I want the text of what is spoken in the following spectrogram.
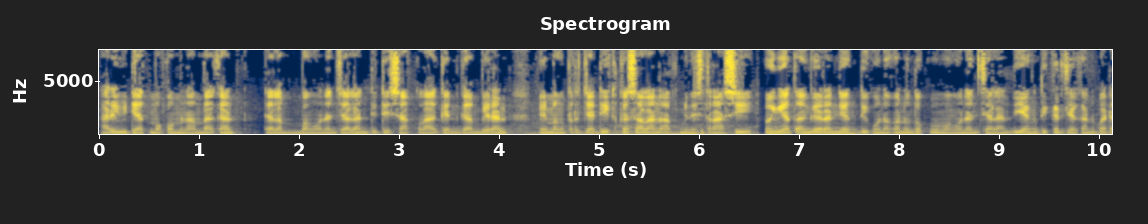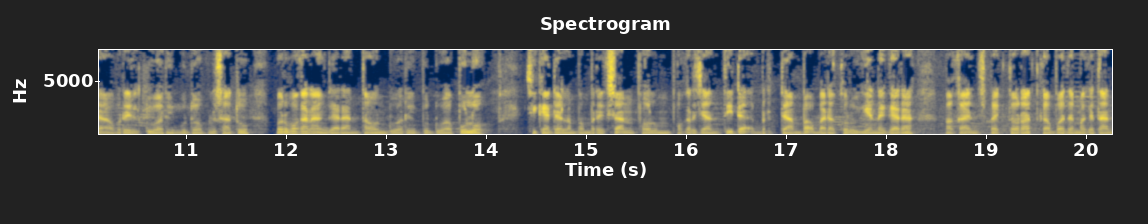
Ari Widiatmoko menambahkan, dalam pembangunan jalan di Desa Klagen Gambiran memang terjadi kesalahan administrasi mengingat anggaran yang digunakan untuk pembangunan jalan yang dikerjakan pada April 2021 merupakan anggaran tahun 2020. Jika dalam pemeriksaan volume pekerjaan tidak berdampak pada kerugian negara, maka Inspektorat Kabupaten Magetan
